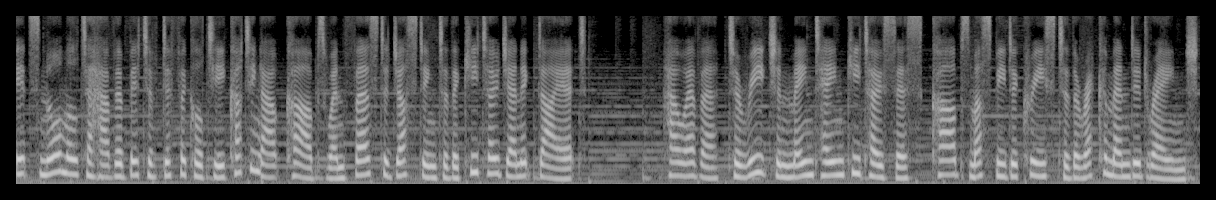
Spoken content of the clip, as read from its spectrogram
It's normal to have a bit of difficulty cutting out carbs when first adjusting to the ketogenic diet. However, to reach and maintain ketosis, carbs must be decreased to the recommended range.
